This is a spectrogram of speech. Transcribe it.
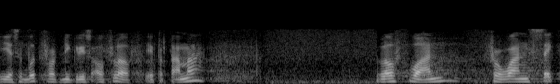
Ia sebut four degrees of love. Yang pertama, love one for one sake.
